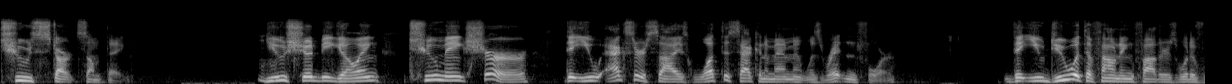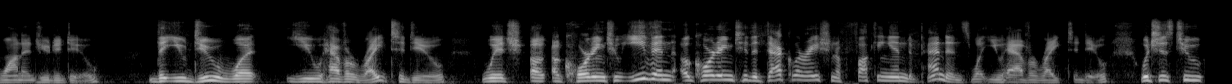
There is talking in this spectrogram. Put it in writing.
to start something. Mhm. You should be going to make sure that you exercise what the Second Amendment was written for, that you do what the founding fathers would have wanted you to do, that you do what you have a right to do which uh, according to even according to the declaration of fucking independence what you have a right to do which is to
